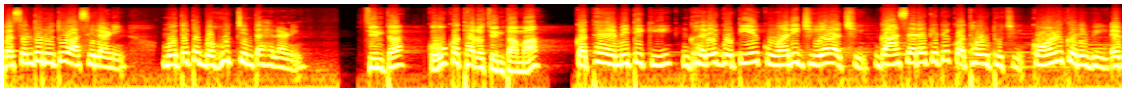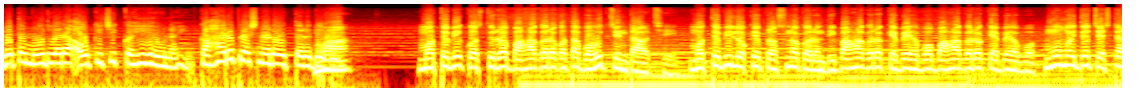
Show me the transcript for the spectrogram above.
ବସନ୍ତ ଋତୁ ଆସିଲାଣି ମୋତେ ତ ବହୁତ ଚିନ୍ତା ହେଲାଣି ଚିନ୍ତା କୋଉ କଥାର ଚିନ୍ତା ମା କଥା ଏମିତି କି ଘରେ ଗୋଟିଏ କୁଆଁରୀ ଝିଅ ଅଛି ଗାଁ ସାରା କେତେ କଥା ଉଠୁଛି କଣ କରିବି ଏବେ ତ ମୋ ଦ୍ୱାରା ଆଉ କିଛି କହି ହେଉନାହିଁ କାହାର ପ୍ରଶ୍ନର ଉତ୍ତର ଦେବି ମା ମତେ ବି କସ୍ତୁରୀର ବାହାଘର କଥା ବହୁତ ଚିନ୍ତା ଅଛି ମତେ ବି ଲୋକେ ପ୍ରଶ୍ନ କରନ୍ତି ବାହାଘର କେବେ ହେବ ବାହାଘର କେବେ ହେବ ମୁଁ ମଧ୍ୟ ଚେଷ୍ଟା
